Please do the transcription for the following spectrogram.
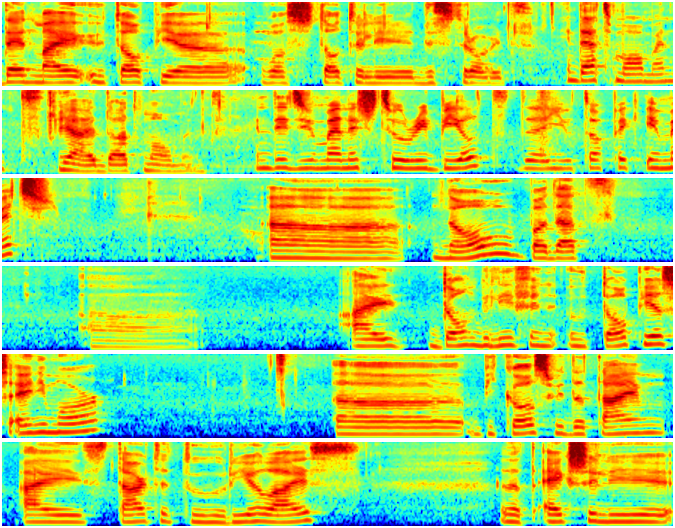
then my utopia was totally destroyed in that moment. Yeah, at that moment. And did you manage to rebuild the utopic image? Uh, no, but that's. Uh, I don't believe in utopias anymore. uh, because with the time I started to realize that actually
